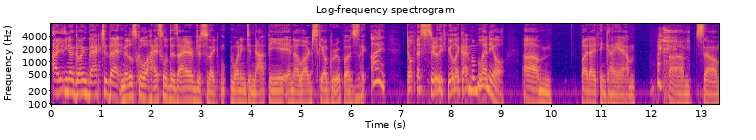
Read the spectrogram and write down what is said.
I you know going back to that middle school, high school desire of just like wanting to not be in a large scale group. I was just like, I don't necessarily feel like I'm a millennial, um, but I think I am. Um, so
